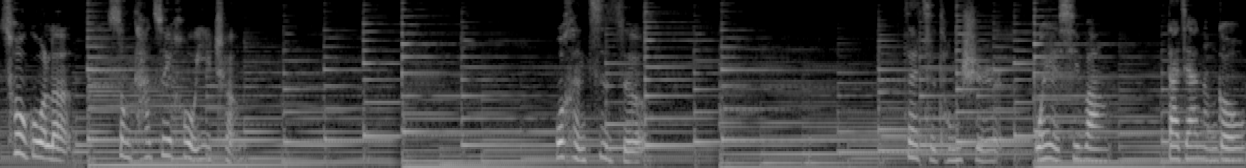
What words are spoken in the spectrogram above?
错过了送他最后一程，我很自责。在此同时，我也希望大家能够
